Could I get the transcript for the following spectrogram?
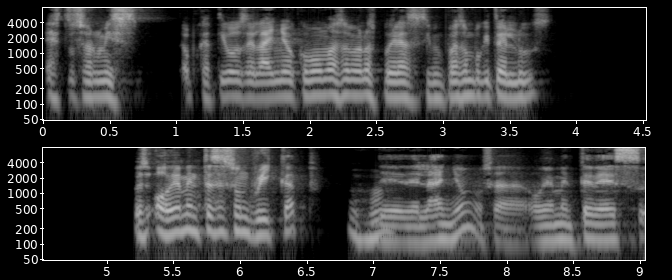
Estos son mis objetivos del año. ¿Cómo más o menos podrías, si me puedes un poquito de luz? Pues obviamente ese es un recap del año. O sea, obviamente ves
